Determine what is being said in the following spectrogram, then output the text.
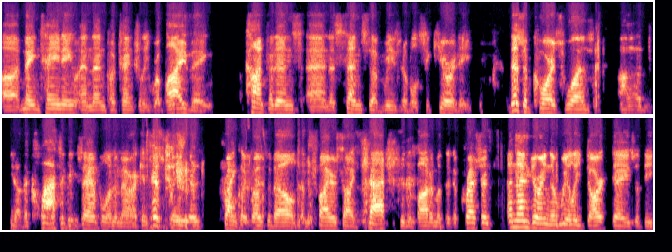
uh, maintaining and then potentially reviving confidence and a sense of reasonable security. This, of course, was uh, you know the classic example in American history is Franklin Roosevelt and the fireside chat to the bottom of the Depression, and then during the really dark days of the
